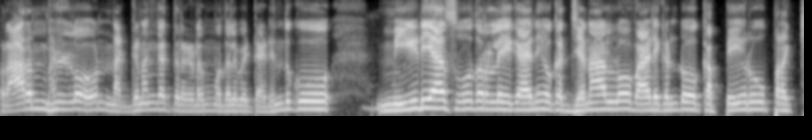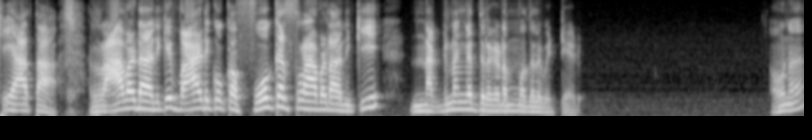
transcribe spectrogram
ప్రారంభంలో నగ్నంగా తిరగడం మొదలుపెట్టాడు. ఎందుకు? మీడియా సోదరులే కానీ ఒక జనాల్లో వాడికంటూ ఒక పేరు ప్రఖ్యాత రావడానికి వాడికి ఒక ఫోకస్ రావడానికి నగ్నంగా తిరగడం మొదలుపెట్టాడు. అవునా?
